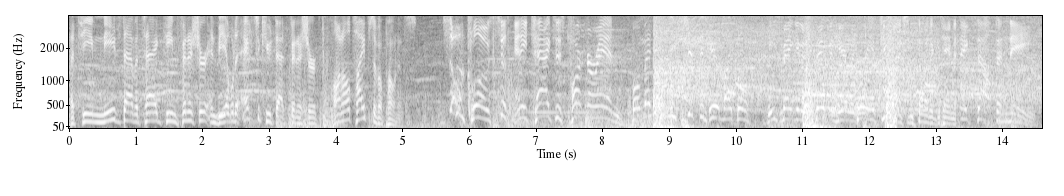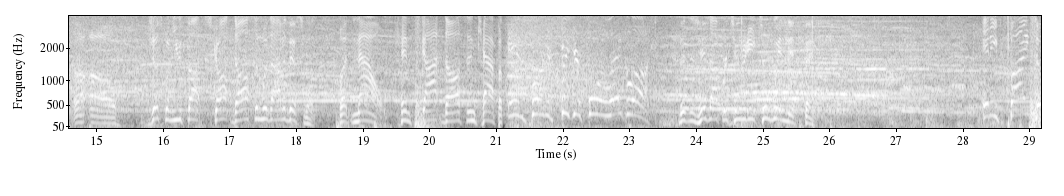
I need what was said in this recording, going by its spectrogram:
A team needs to have a tag team finisher and be able to execute that finisher on all types of opponents. So close, just and he tags his partner in. Momentum really shifted here, Michael. He's making a statement here. Corey, if you mentioned some of the containment. Takes out the knee. Uh-oh. Just when you thought Scott Dawson was out of this one. But now, can Scott Dawson cap it? Inverted figure four leg lock. This is his opportunity to win this thing. And he finds a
